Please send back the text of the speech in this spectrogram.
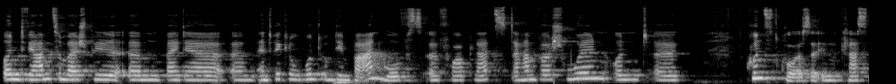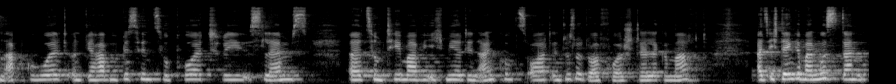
Und wir haben zum Beispiel ähm, bei der ähm, Entwicklung rund um den Bahnhofsvorplatz, äh, da haben wir Schulen und äh, Kunstkurse in Klassen abgeholt und wir haben bis hin zu Poetry Slams äh, zum Thema, wie ich mir den Ankunftsort in Düsseldorf vorstelle, gemacht. Also ich denke, man muss dann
